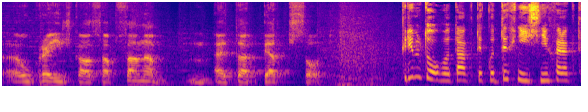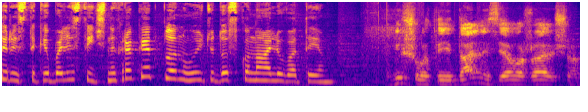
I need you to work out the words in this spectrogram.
э, украинского Сапсана м, это 500. Крім того, тактико-технічні характеристики балістичних ракет планують удосконалювати. збільшувати її дальність, я вважаю, що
